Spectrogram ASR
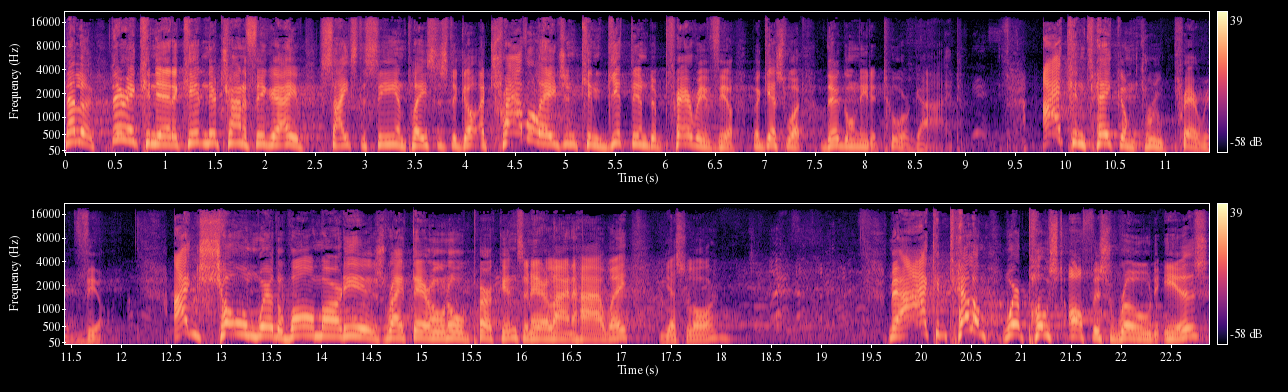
now, look, they're in Connecticut and they're trying to figure out hey, sights to see and places to go. A travel agent can get them to Prairieville, but guess what? They're going to need a tour guide. I can take them through Prairieville. I can show them where the Walmart is right there on Old Perkins and Airline Highway. Yes, Lord. Man, I can tell them where Post Office Road is.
